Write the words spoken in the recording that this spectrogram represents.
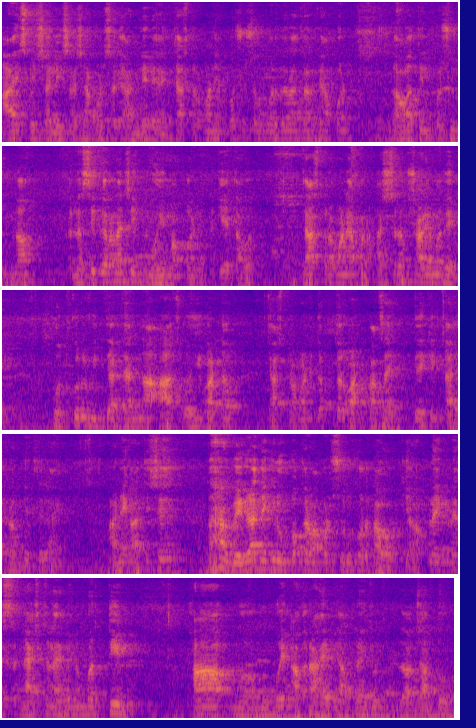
आय स्पेशालिस्ट असे आपण सगळे आणलेले आहेत. त्याचप्रमाणे पशुसंवर्धनातर्फे आपण गावातील पशूंना लसीकरणाची एक मोहीम आपण घेत आहोत. त्याचप्रमाणे आपण आश्रमशाळेमध्ये होतकुरू विद्यार्थ्यांना आज वही वाटप त्याचप्रमाणे दप्तर वाटपाचा एक देखील कार्यक्रम घेतलेला आहे. आणि एक अतिशय वेगळा देखील उपक्रम आपण सुरू करत आहोत की आपल्या इकडे नॅशनल हायवे नंबर तीन हा मुंबई आग्रा हायवे आपल्या इथून जातो.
